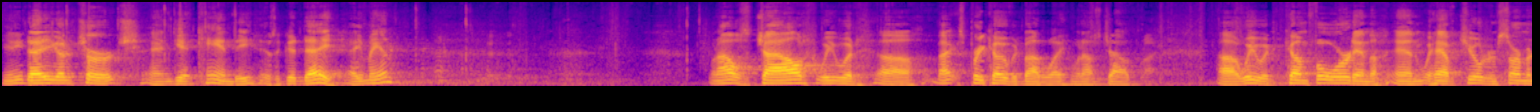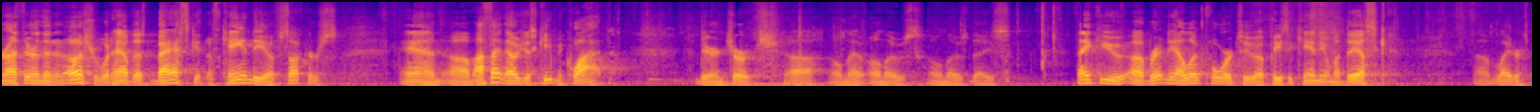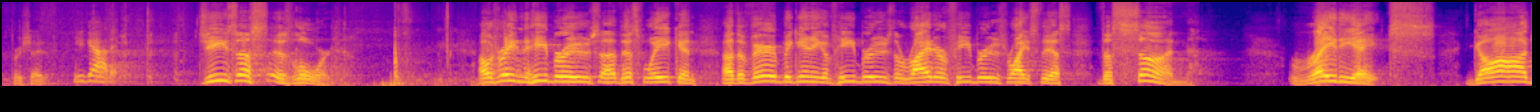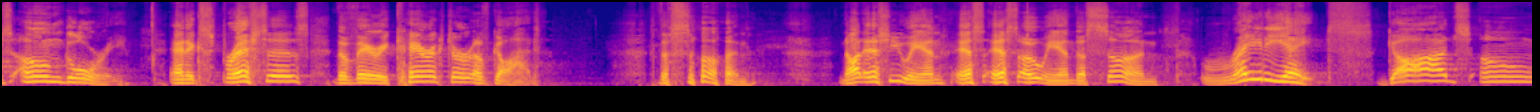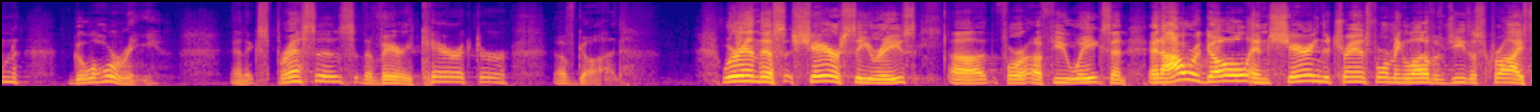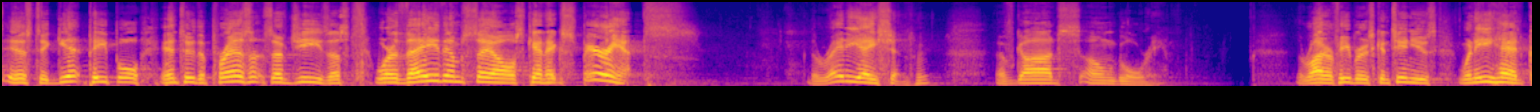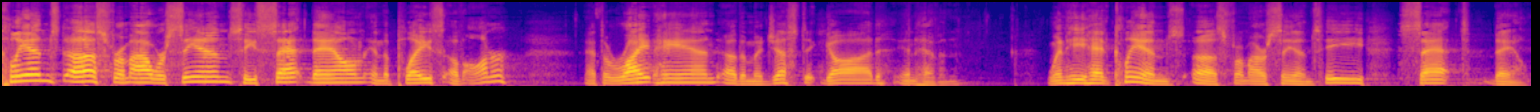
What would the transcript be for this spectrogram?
Any day you go to church and get candy is a good day. Amen? When I was a child, we would, uh, back pre COVID, by the way, when I was a child, uh, we would come forward and, and we have children's sermon right there, and then an usher would have this basket of candy of suckers. And um, I think that would just keep me quiet during church uh, on, that, on, those, on those days. Thank you, uh, Brittany. I look forward to a piece of candy on my desk uh, later. Appreciate it. You got it. Jesus is Lord. I was reading the Hebrews uh, this week, and uh, the very beginning of Hebrews, the writer of Hebrews writes this The Son radiates God's own glory and expresses the very character of God. The Son, not S U N, S S O N, the Son radiates God's own glory and expresses the very character of God. We're in this share series uh, for a few weeks, and, and our goal in sharing the transforming love of Jesus Christ is to get people into the presence of Jesus where they themselves can experience the radiation of God's own glory. The writer of Hebrews continues When he had cleansed us from our sins, he sat down in the place of honor at the right hand of the majestic God in heaven. When he had cleansed us from our sins, he sat down.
